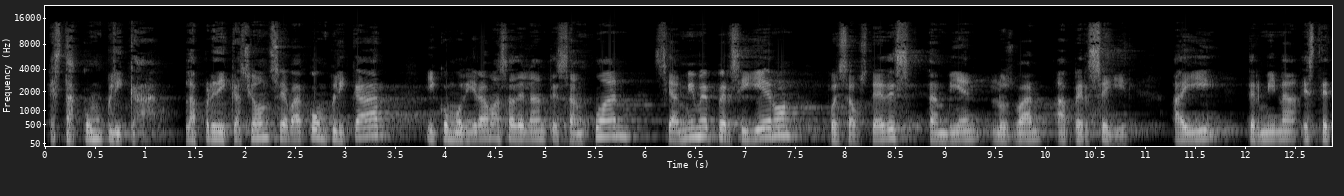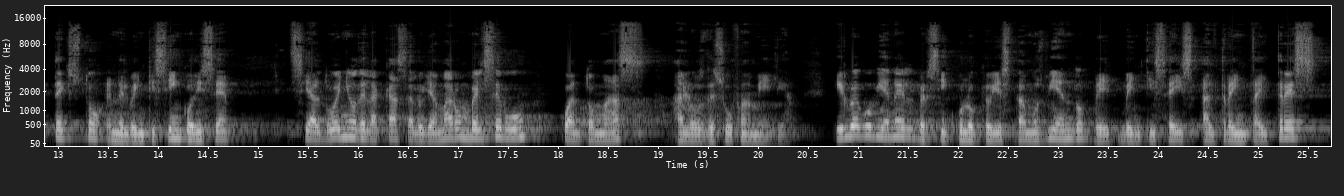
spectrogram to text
está complicado. La predicación se va a complicar y como dirá más adelante San Juan, si a mí me persiguieron, pues a ustedes también los van a perseguir. Ahí termina este texto en el 25, dice, si al dueño de la casa lo llamaron Belcebú, cuanto más a los de su familia. Y luego viene el versículo que hoy estamos viendo, 26 al 33,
